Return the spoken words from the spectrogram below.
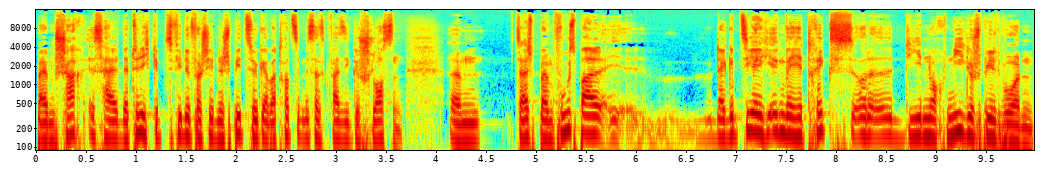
beim Schach ist halt, natürlich gibt es viele verschiedene Spielzüge, aber trotzdem ist das quasi geschlossen. Ähm, zum Beispiel beim Fußball, äh, da gibt es sicherlich irgendwelche Tricks, oder, die noch nie gespielt wurden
